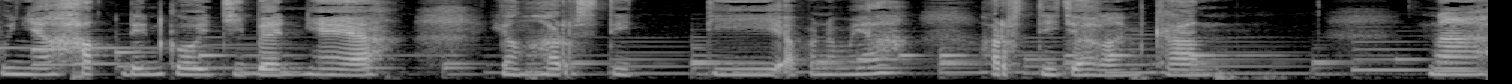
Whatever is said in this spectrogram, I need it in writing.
punya hak dan kewajibannya ya yang harus di, di apa namanya harus dijalankan. Nah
